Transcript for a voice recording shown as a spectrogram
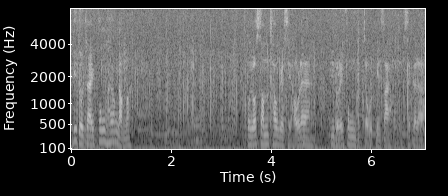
呢度就係楓香林啊！到咗深秋嘅時候咧，呢度啲枫叶就會變晒紅色噶啦。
